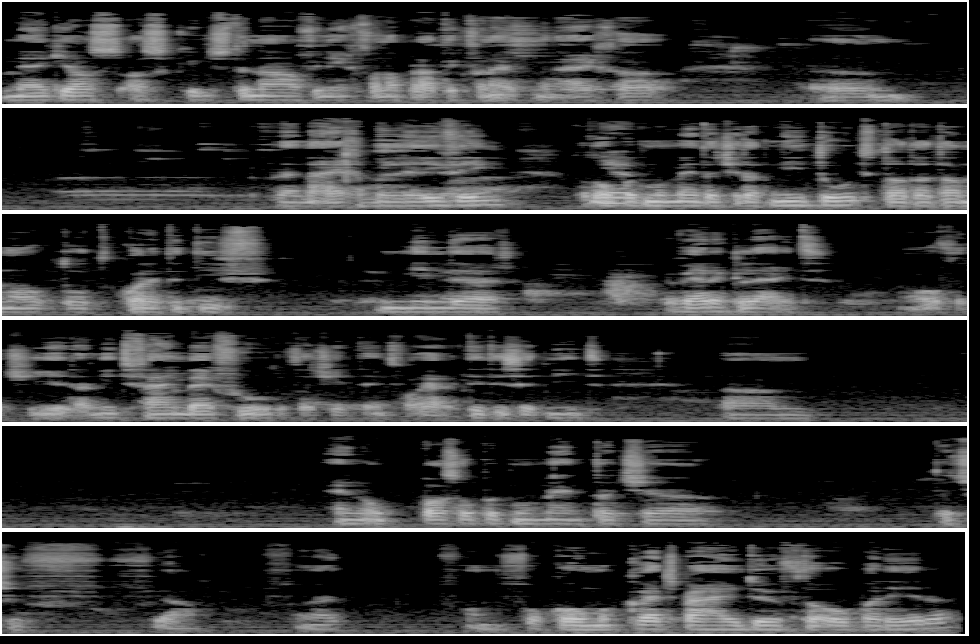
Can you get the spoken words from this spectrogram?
merk je als, als kunstenaar, of in ieder geval dan praat ik vanuit mijn eigen, ehm, vanuit mijn eigen beleving, dat op Ja. het moment dat je dat niet doet, dat het dan ook tot kwalitatief minder werk leidt. Of dat je je daar niet fijn bij voelt, of dat je denkt van ja, dit is het niet. Ehm, en op, pas op het moment dat je, dat je ja, vanuit van volkomen kwetsbaarheid durft te opereren,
